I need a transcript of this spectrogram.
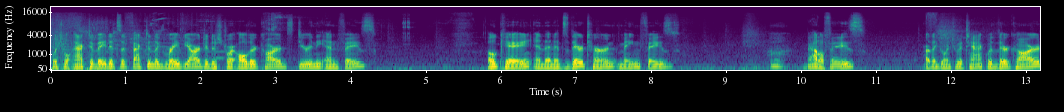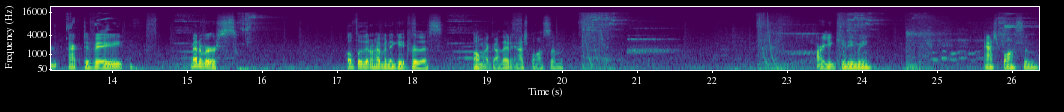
which will activate its effect in the graveyard to destroy all their cards during the end phase. Okay, and then it's their turn, main phase. Battle phase. Are they going to attack with their card? Activate. Metaverse. Hopefully they don't have a negate for this. Oh my god, had Ash Blossom. Are you kidding me? Ash Blossom.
